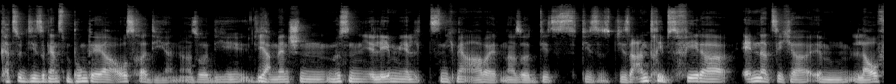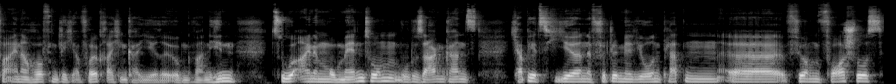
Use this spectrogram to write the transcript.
kannst du diese ganzen Punkte ja ausradieren. Also die, diese ja. Menschen müssen ihr Leben jetzt nicht mehr arbeiten. Also dieses, dieses, diese Antriebsfeder ändert sich ja im Laufe einer hoffentlich erfolgreichen Karriere irgendwann hin zu einem Momentum, wo du sagen kannst, ich habe jetzt hier eine Viertelmillion Plattenfirmenvorschuss. Äh,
